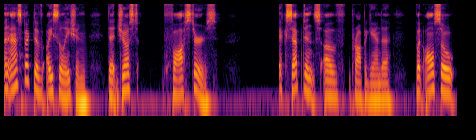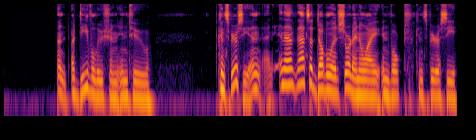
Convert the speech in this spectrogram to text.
an aspect of isolation that just fosters acceptance of propaganda, but also an, a devolution into conspiracy. And and that, that's a double-edged sword. I know i invoked conspiracy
